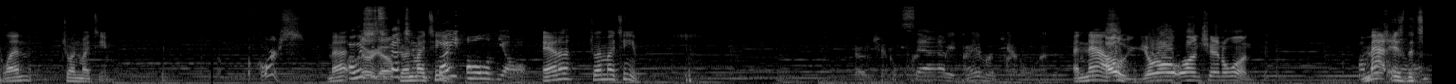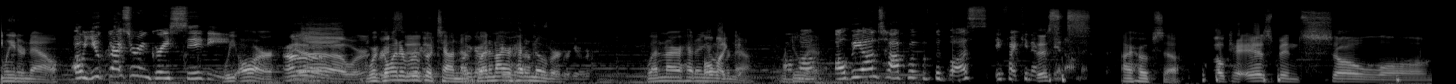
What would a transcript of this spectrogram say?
Glenn, join my team. Of course. Matt, I was There we just go. about Join to my team. invite all of y'all. Anna, join my team. Go to channel one. Except- Wait, I am on channel one. And now, Oh, you're all on channel one. I'm on Matt is the team leader now. Oh, you guys are in Gray City. We are. Yeah, we're. in We're Gray going to City. Ruko Town now. Glenn and I are heading over. over. Glenn and I are heading Oh over God. now. We're Uh-huh. it. I'll be on top of the bus if I can ever This. get on it. I hope so. Okay, it has been so long.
